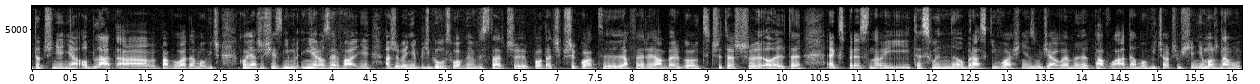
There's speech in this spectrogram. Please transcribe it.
do czynienia od lat, a Paweł Adamowicz kojarzy się z nim nierozerwalnie, a żeby nie być gołosłownym, wystarczy podać przykład afery Amber Gold, czy też e, OLT Express. No i te słynne obrazki właśnie z udziałem e, Pawła Adamowicza. Oczywiście nie można mu,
